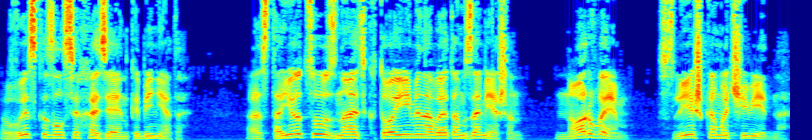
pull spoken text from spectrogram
высказался хозяин кабинета. Остается узнать, кто именно в этом замешан. Норвейм? Слишком очевидно.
